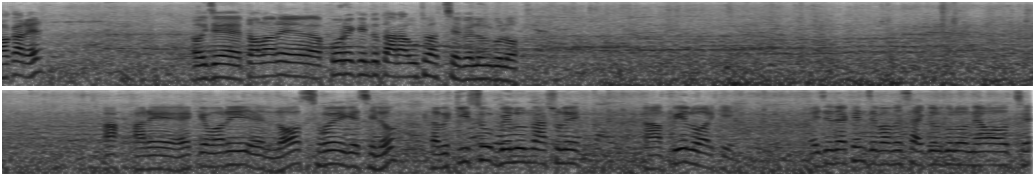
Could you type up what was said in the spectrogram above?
হকারের। ওই যে টলারে করে কিন্তু তারা উঠাচ্ছে বেলুনগুলো। আরে একেবারেই লস হয়ে গেছিল। তবে কিছু বেলুন আসলে পেল আর কি। এই যে দেখেন যেভাবে সাইকেলগুলো নেওয়া হচ্ছে।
